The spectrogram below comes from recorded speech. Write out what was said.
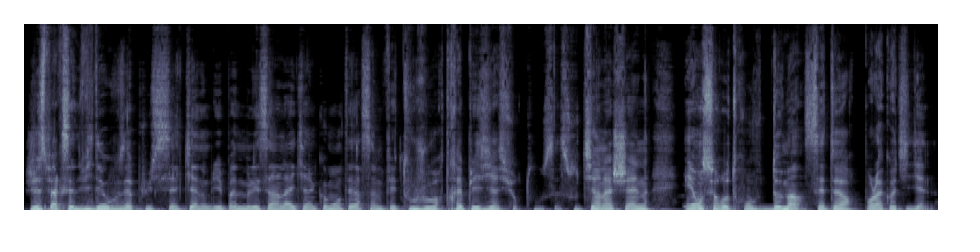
J'espère que cette vidéo vous a plu. Si c'est le cas, n'oubliez pas de me laisser un like et un commentaire, ça me fait toujours très plaisir et surtout ça soutient la chaîne. Et on se retrouve demain 7h pour la quotidienne.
